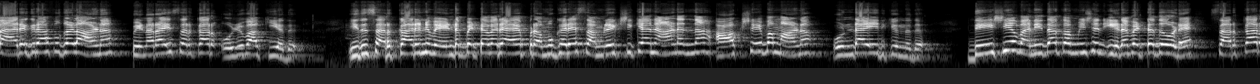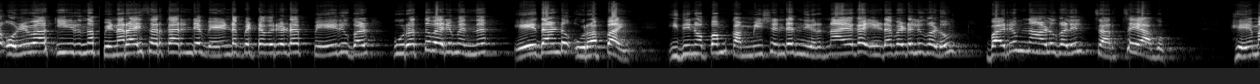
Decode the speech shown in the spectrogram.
പാരഗ്രാഫുകളാണ് പിണറായി സർക്കാർ ഒഴിവാക്കിയത്. ഇത് സർക്കാരിന് വേണ്ടപ്പെട്ടവരായ പ്രമുഖരെ സംരക്ഷിക്കാനാണെന്ന ആക്ഷേപമാണ് ഉണ്ടായിരിക്കുന്നത്. ദേശീയ വനിതാ കമ്മീഷൻ ഇടപെട്ടതോടെ സർക്കാർ ഒഴിവാക്കിയിരുന്ന പിണറായി സർക്കാരിന്റെ വേണ്ടപ്പെട്ടവരുടെ പേരുകൾ പുറത്തു വരുമെന്ന് ഏതാണ്ട് ഉറപ്പായി. ഇതിനൊപ്പം കമ്മീഷന്റെ നിർണായക ഇടപെടലുകളും വരും നാളുകളിൽ ചർച്ചയാകും. ഹേമ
